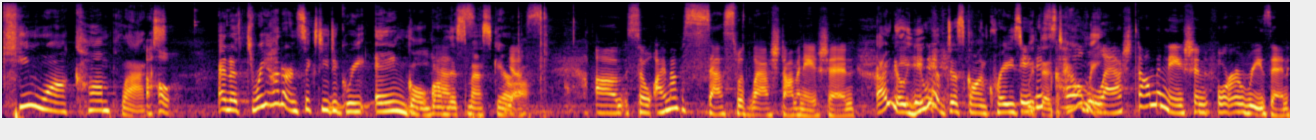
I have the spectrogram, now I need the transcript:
quinoa complex oh. and a 360 degree angle yes. on this mascara. Yes. Um, so I'm obsessed with lash domination. I know, you it, have just gone crazy with this. Tell me. lash domination for a reason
